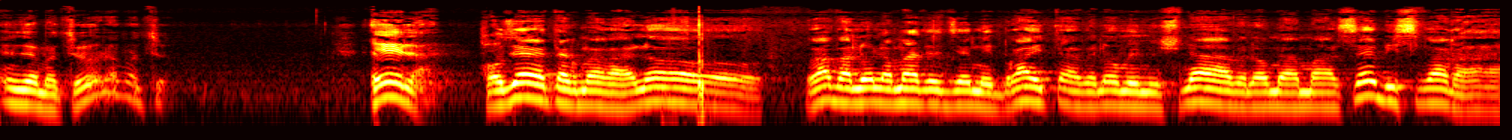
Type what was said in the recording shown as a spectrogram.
אם זה מצוי או לא מצוי. אלא, חוזרת הגמרא, לא... רבא לא למד את זה מברייתא ולא ממשנה ולא מהמעשה בסברה.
